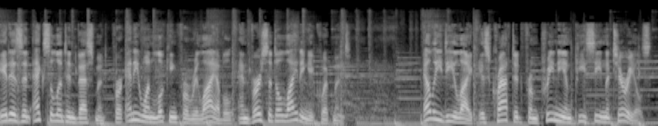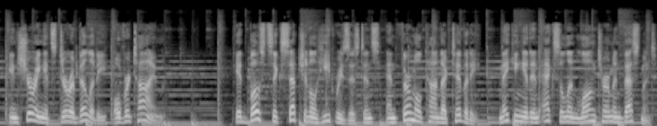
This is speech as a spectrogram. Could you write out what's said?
It is an excellent investment for anyone looking for reliable and versatile lighting equipment. LED light is crafted from premium PC materials, ensuring its durability over time. It boasts exceptional heat resistance and thermal conductivity, making it an excellent long-term investment.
